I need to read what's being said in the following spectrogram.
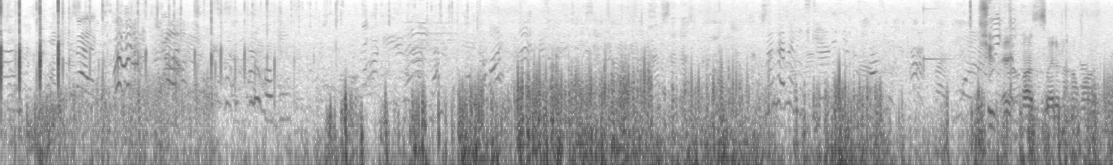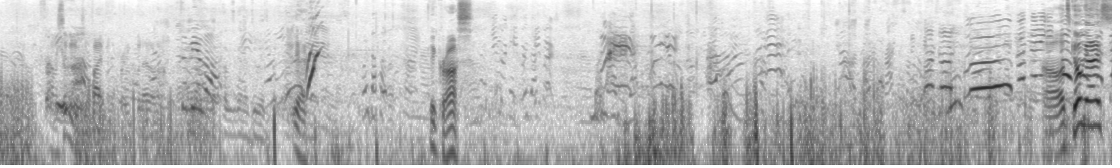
Shoot, I didn't pause it, so I don't know how long. I'm assuming it was a five minute break, but I don't know. Samira. I was going to do it. Yeah. Good cross. Oh, let's go, guys.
